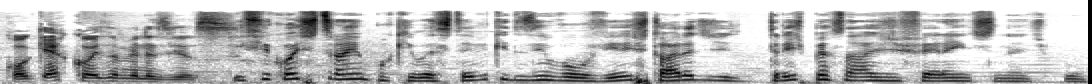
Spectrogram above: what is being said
Qualquer coisa menos isso. E ficou estranho, porque você teve que desenvolver a história de três personagens diferentes, né? Tipo,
